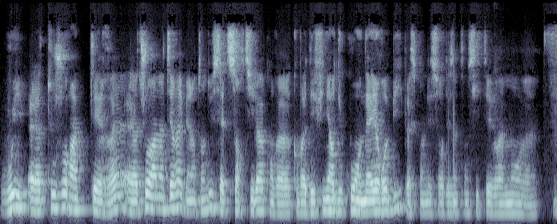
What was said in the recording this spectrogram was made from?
Oui, elle a toujours intérêt. Elle a toujours un intérêt, bien entendu, cette sortie-là qu'on va qu'on va définir du coup en aérobie parce qu'on est sur des intensités vraiment euh, mhm.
